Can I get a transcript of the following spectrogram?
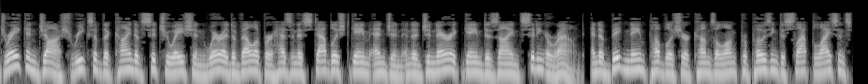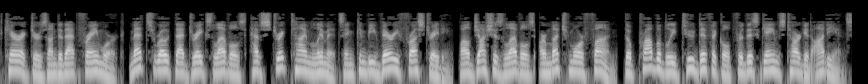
Drake and Josh reeks of the kind of situation where a developer has an established game engine and a generic game design sitting around, and a big name publisher comes along proposing to slap licensed characters onto that framework. Metts wrote that Drake's levels have strict time limits and can be very frustrating, while Josh's levels are much more fun, though probably too difficult for this game's target audience.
